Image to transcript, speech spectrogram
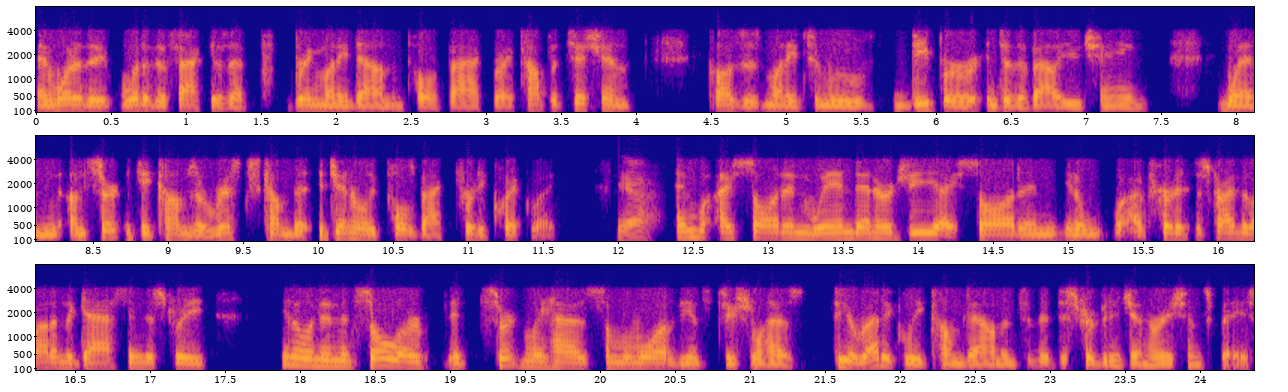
And what are the what are the factors that bring money down and pull it back? Right? Competition causes money to move deeper into the value chain. When uncertainty comes or risks come, that it generally pulls back pretty quickly. Yeah. And I saw it in wind energy. I saw it in, you know, I've heard it described a lot in the gas industry. You know, and in solar, it certainly has some more of the institutional has theoretically come down into the distributed generation space.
